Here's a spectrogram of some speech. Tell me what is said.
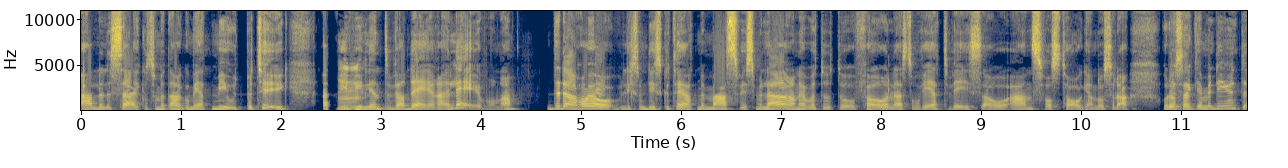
alldeles säkert som ett argument mot betyg. Att vi mm. vill inte värdera eleverna. Det där har jag liksom diskuterat med massvis med lärare när jag varit ute och föreläst om rättvisa och ansvarstagande och sådär. Och då har jag sagt, ja men det är ju inte,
